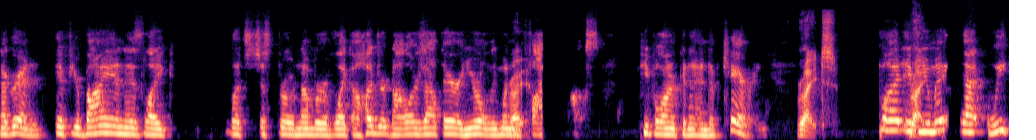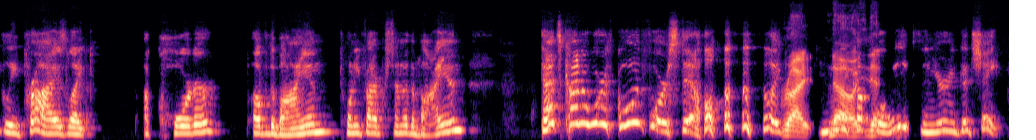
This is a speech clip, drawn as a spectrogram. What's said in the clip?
Now, granted, if your buy-in is like, let's just throw a number of like a hundred dollars out there and you're only winning right. five people aren't going to end up caring. Right. But if right. you make that weekly prize like a quarter of the buy-in, 25% of the buy-in, that's kind of worth going for still. like right. No, a couple that, of weeks and you're in good shape.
